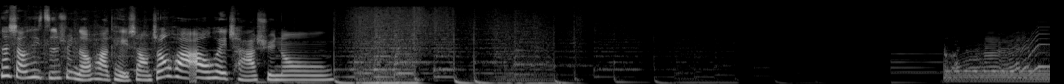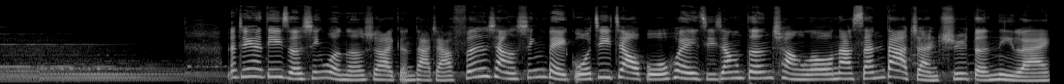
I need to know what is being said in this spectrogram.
那详细资讯的话，可以上中华奥会查询哦。那今天的第一则新闻呢，是要来跟大家分享新北国际教博会即将登场喽。那三大展区等你来。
